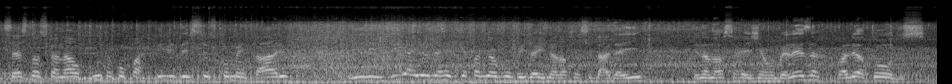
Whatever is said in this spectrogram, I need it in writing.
Acesse nosso canal, curta, compartilhe, deixe seus comentários. E diga aí onde a gente quer fazer algum vídeo aí na nossa cidade aí e na nossa região, beleza? Valeu a todos!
